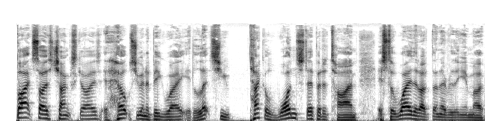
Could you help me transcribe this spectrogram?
Bite sized chunks, guys, it helps you in a big way. It lets you tackle one step at a time. It's the way that I've done everything in my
